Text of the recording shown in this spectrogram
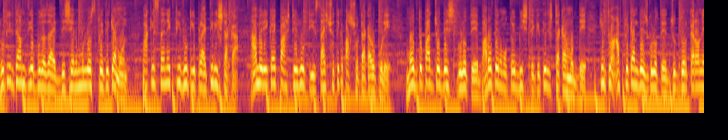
রুটির দাম দিয়ে বোঝা যায় দেশের মূল্যস্ফীতি কেমন। পাকিস্তানে একটি রুটি প্রায় তিরিশ টাকা। আমেরিকায় পাঁচটি রুটি চারশো থেকে পাঁচশো টাকার উপরে। মধ্যপ্রাচ্য দেশগুলোতে ভারতের মতোই বিশ থেকে তিরিশ টাকার মধ্যে, কিন্তু আফ্রিকান দেশগুলোতে যুদ্ধর কারণে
